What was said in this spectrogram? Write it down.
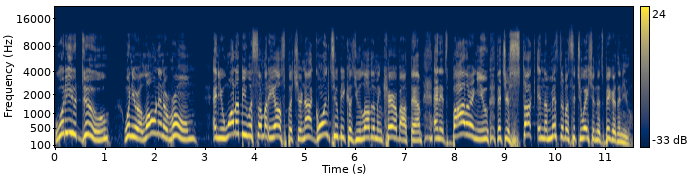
What do you do when you're alone in a room and you want to be with somebody else, but you're not going to because you love them and care about them, and it's bothering you that you're stuck in the midst of a situation that's bigger than you.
